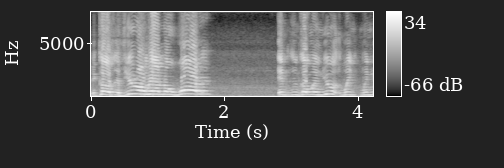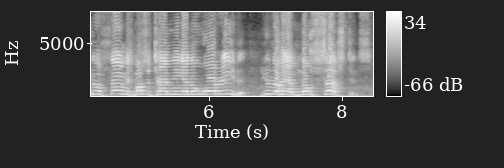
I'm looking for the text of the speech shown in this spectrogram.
Because if you don't have no water, if, because when you when, when you're famished, most of the time you ain't got no water either. You don't have no substance.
